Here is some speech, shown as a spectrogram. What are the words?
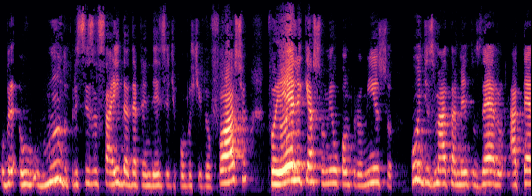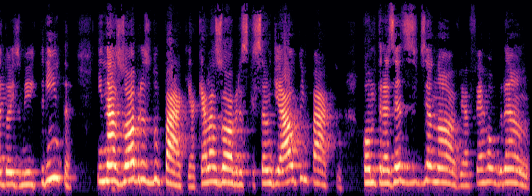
o, mundo precisa sair da dependência de combustível fóssil, foi ele que assumiu o compromisso com desmatamento zero até 2030 e nas obras do PAC, aquelas obras que são de alto impacto, como 319, a Ferrogrão,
